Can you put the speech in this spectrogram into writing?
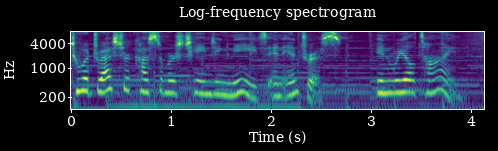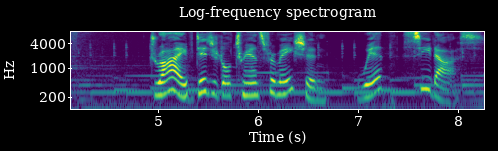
to address your customers' changing needs and interests in real time. Drive digital transformation with cidaas.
